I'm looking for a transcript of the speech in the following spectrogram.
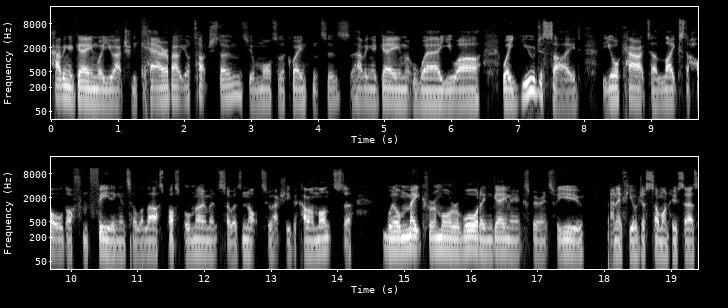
having a game where you actually care about your touchstones, your mortal acquaintances, having a game where you are, where you decide that your character likes to hold off from feeding until the last possible moment so as not to actually become a monster will make for a more rewarding gaming experience for you than if you're just someone who says,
